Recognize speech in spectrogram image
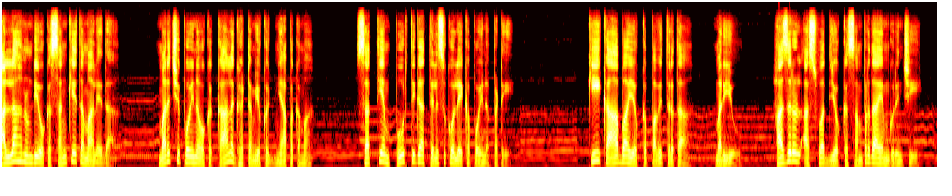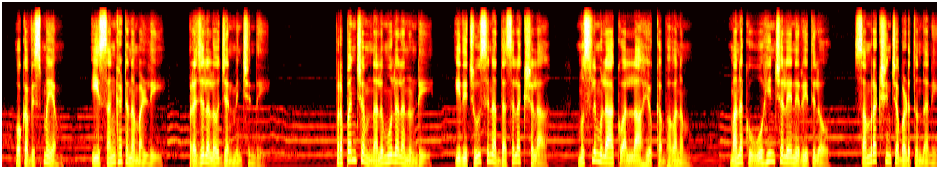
అల్లాహ్ నుండి ఒక సంకేతమా లేదా? మరచిపోయిన ఒక కాలఘట్టం యొక్క జ్ఞాపకమా? సత్యం పూర్తిగా తెలుసుకోలేకపోయినప్పటి. కీ కాబా యొక్క పవిత్రత మరియు హజరుల్ అస్వద్ యొక్క సంప్రదాయం గురించి ఒక విస్మయం ఈ సంఘటన మళ్ళీ ప్రజలలో జన్మించింది. ప్రపంచం నలుమూలల నుండి ఇది చూసిన దశలక్షల ముస్లిములాకు అల్లాహ్ యొక్క భవనం మనకు ఊహించలేని రీతిలో సంరక్షించబడుతుందని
